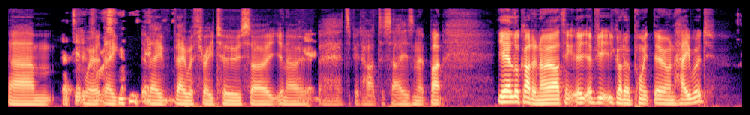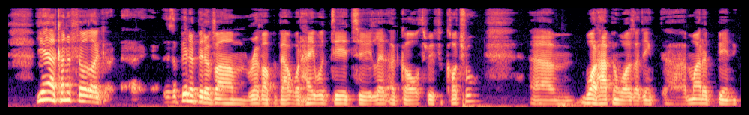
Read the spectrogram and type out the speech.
Um, that did it for they, us. they they were three two, so you know yeah. Eh, it's a bit hard to say, isn't it? But yeah, look, I don't know. I think have you, you got a point there on Hayward? Yeah, I kind of felt like uh, there's been a bit of um, rev up about what Hayward did to let a goal through for Cottrell. Um, what happened was, I think, uh, might have been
